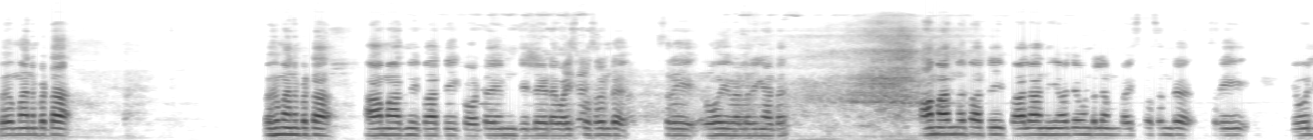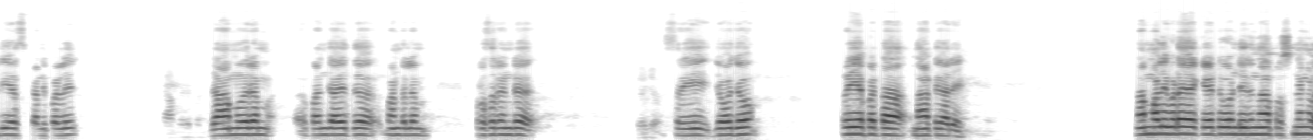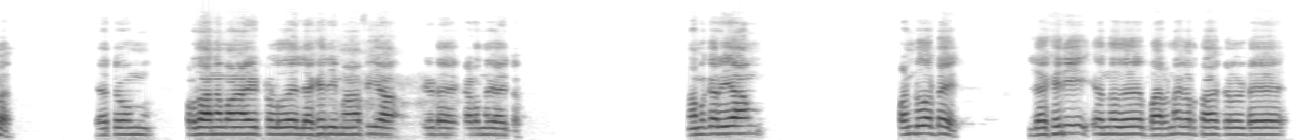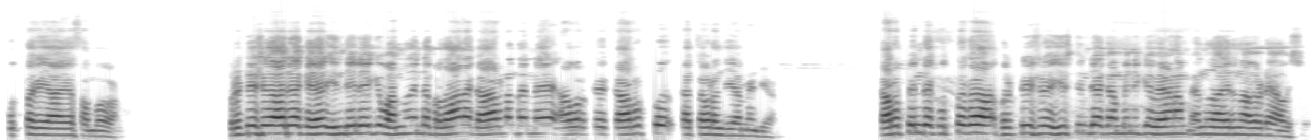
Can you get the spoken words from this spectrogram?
ബഹുമാനപ്പെട്ട ബഹുമാനപ്പെട്ട ആം ആദ്മി പാർട്ടി കോട്ടയം ജില്ലയുടെ vice president Shri Roy Vellaringattu. Aam Aadmi party Pala നിയോജകമണ്ഡലം വൈസ് പ്രസിഡന്റ് ശ്രീ ജൂലിയസ് കണിപ്പള്ളി. രാമപുരം പഞ്ചായത്ത് മണ്ഡലം പ്രസിഡന്റ് ശ്രീ ജോജോ. പ്രിയപ്പെട്ട നാട്ടുകാരെ നമ്മളിവിടെ കേട്ടുകൊണ്ടിരുന്ന പ്രശ്നങ്ങൾ ഏറ്റവും പ്രധാനമായിട്ടുള്ളത് ലഹരി മാഫിയയുടെ കടന്നുകയറ്റം. നമുക്കറിയാം പണ്ട് തൊട്ടേ ലഹരി എന്നത് ഭരണകർത്താക്കളുടെ കുത്തകയായ സംഭവമാണ്. ബ്രിട്ടീഷുകാർ ഇന്ത്യയിലേക്ക് വന്നതിന്റെ പ്രധാന കാരണം തന്നെ അവർക്ക് കറുപ്പ് കച്ചവടം ചെയ്യാൻ വേണ്ടിയാണ്. കറുപ്പിന്റെ കുത്തക ബ്രിട്ടീഷ് ഈസ്റ്റ് ഇന്ത്യ കമ്പനിക്ക് വേണം എന്നതായിരുന്നു അവരുടെ ആവശ്യം.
